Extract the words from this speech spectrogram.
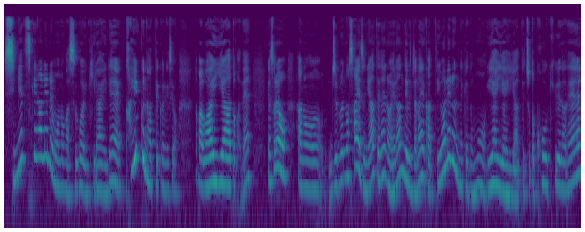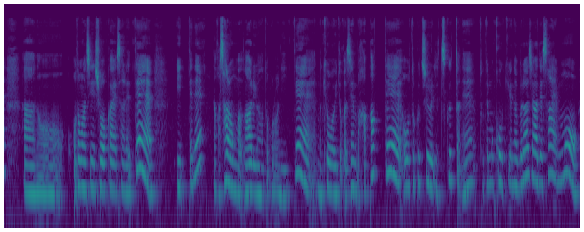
締め付けられるものがすごい嫌いで痒くなってくんですよ。だからワイヤーとかね。いやそれをあの自分のサイズに合ってないのを選んでるんじゃないかって言われるんだけどもいやいやいやってちょっと高級なね。あのお友達に紹介されて行ってねなんかサロンがあるようなところに行って、まあ、脅威とか全部測ってオートクチュールで作ったね。とても高級なブラジャーでさえも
